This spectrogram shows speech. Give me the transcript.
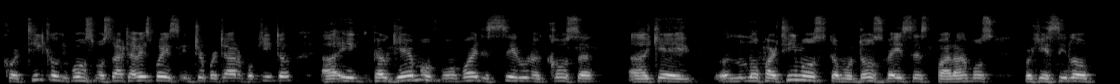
cortico que podemos mostrar, tal vez puedes interpretar un poquito. Uh, y, pero Guillermo, voy a decir una cosa uh, que lo partimos como dos veces, paramos, porque si lo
